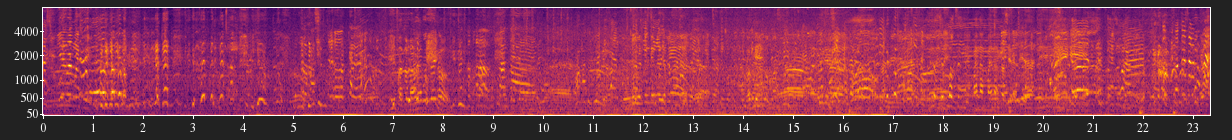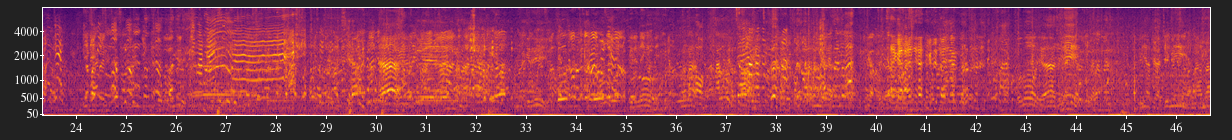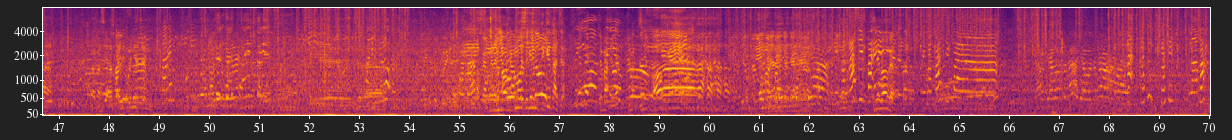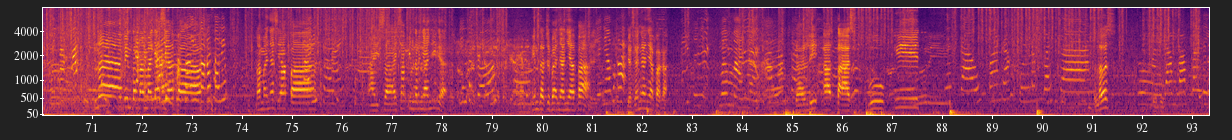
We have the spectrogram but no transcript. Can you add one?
Oke. Mana mana kasih. Foto sama Pak. Terima kasih. Nah. Saya nggak nanya, nggak ditanya. Ya, sini. Ini ada aja nih, anak-anak. Kita kasih asal ibunya aja nih. Salim. Coba kamu senyum dikit aja. Coba. Oke. Terima kasih, Pak. Ini? Terima kasih, Pak. Kak, kasih, kasih. Bilang apa? Terima kasih. Nah, pinter namanya siapa? Kakak Salim. Namanya siapa? Aisyah. Aisyah pinter nyanyi nggak? Pinter dong. Pinter coba nyanyi apa? Nyanyi apa, Kak? Biasanya nyanyi apa kak? Memandang alam Dari atas bukit. Terus?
